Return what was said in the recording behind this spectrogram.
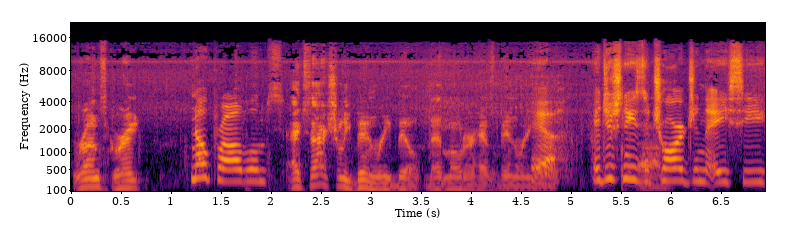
Runs great. No problems. It's actually been rebuilt. That motor has been rebuilt. Yeah. It just needs Um, to charge in the AC.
